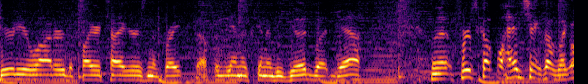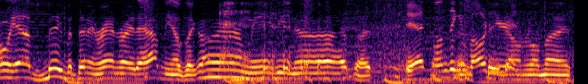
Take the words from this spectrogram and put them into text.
Dirtier water, the fire tigers and the bright stuff again is going to be good. But yeah, when that first couple head shakes, I was like, oh yeah, it's big. But then it ran right at me. I was like, oh, maybe not. But Yeah, that's one thing about here. down real nice.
